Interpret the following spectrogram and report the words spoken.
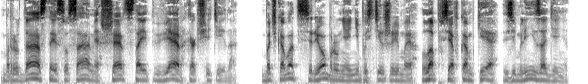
Брудастая с усами, шерсть стоит вверх, как щетина. Бочковатость ребра у ней непостижимая, лап вся в комке, земли не заденет.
